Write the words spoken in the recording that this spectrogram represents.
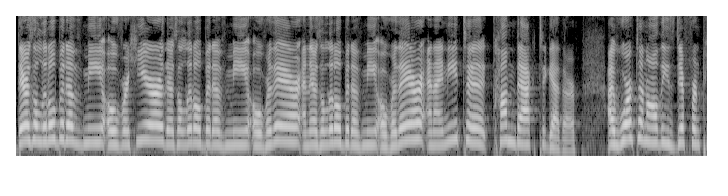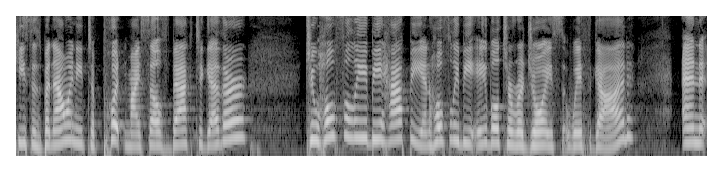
there's a little bit of me over here, there's a little bit of me over there, and there's a little bit of me over there, and I need to come back together. I've worked on all these different pieces, but now I need to put myself back together to hopefully be happy and hopefully be able to rejoice with God. And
